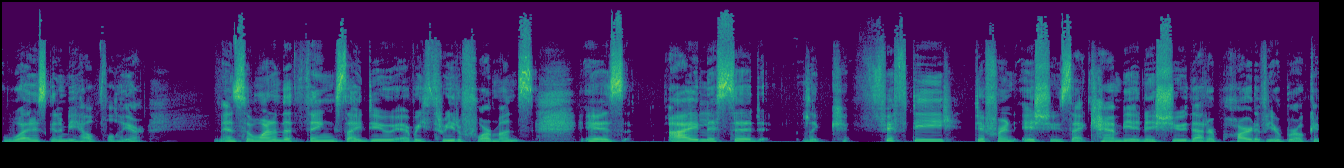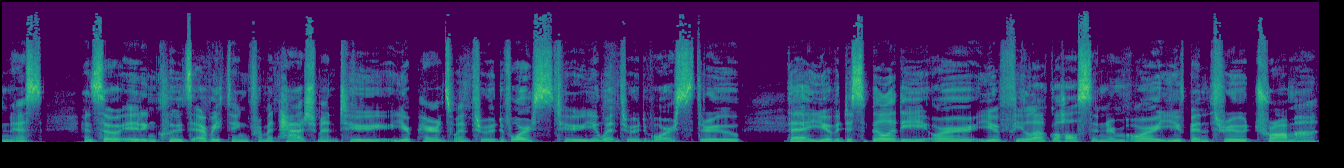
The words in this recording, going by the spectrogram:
what is going to be helpful here? And so one of the things I do every three to four months is I listed like 50 different issues that can be an issue that are part of your brokenness. And so it includes everything from attachment to your parents went through a divorce to you went through a divorce through that you have a disability or you have fetal alcohol syndrome or you've been through trauma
